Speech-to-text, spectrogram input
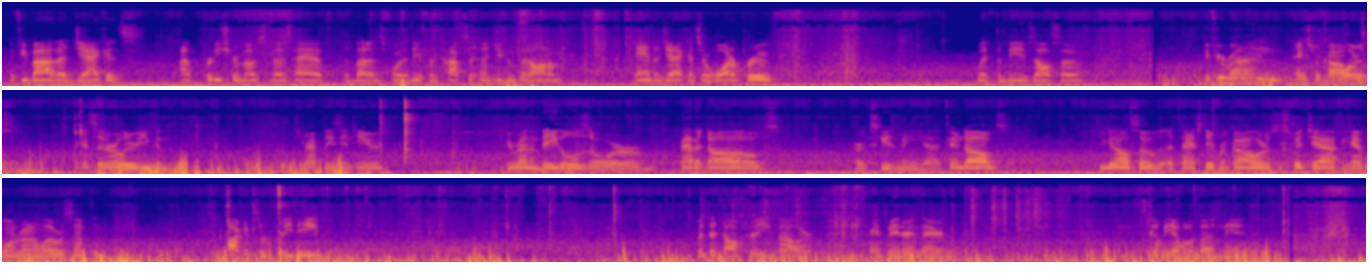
If you buy the jackets, I'm pretty sure most of those have the buttons for the different types of hoods you can put on them. And the jackets are waterproof with the bibs also. If you're running extra collars, like I said earlier, you can strap these in here. If you're running beagles or rabbit dogs, or excuse me, uh, coon dogs, you can also attach different collars to switch out if you have one running low or something. Pockets are pretty deep. Put that Dogtra E-collar transmitter in there. Still be able to button it.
